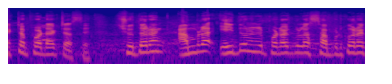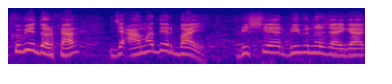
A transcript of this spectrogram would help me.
একটা প্রোডাক্ট আছে। সুতরাং আমরা এই ধরনের প্রোডাক্টগুলো সাপোর্ট করা খুবই দরকার যে আমাদের বাই বিশ্বের বিভিন্ন জায়গার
